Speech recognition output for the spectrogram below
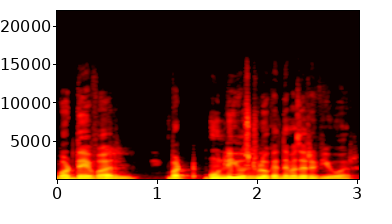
what they were but only use to look at them as a reviewer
